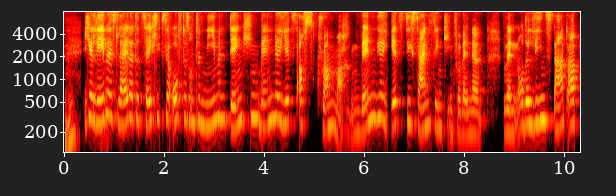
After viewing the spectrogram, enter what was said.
Mhm. Ich erlebe es leider tatsächlich sehr oft, dass Unternehmen denken, wenn wir jetzt auf Scrum machen, wenn wir jetzt Design Thinking verwenden, verwenden oder Lean Startup,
